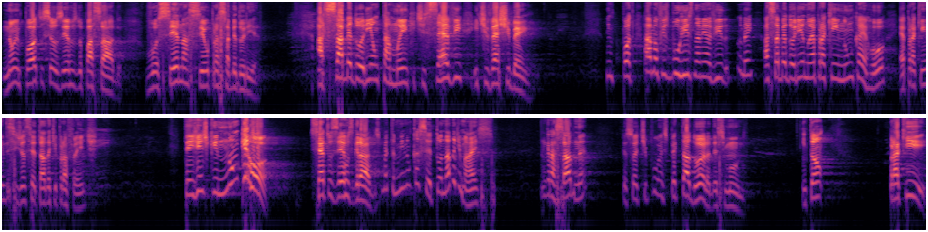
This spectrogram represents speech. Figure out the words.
não importa os seus erros do passado, você nasceu para sabedoria. a sabedoria é um tamanho que te serve e te veste bem. Não importa. Ah, mas eu fiz burrice na minha vida. Tudo bem. A sabedoria não é para quem nunca errou, é para quem decidiu acertar daqui para frente. Tem gente que nunca errou certos erros graves, mas também nunca acertou nada demais. Engraçado, né? A pessoa é tipo uma espectadora desse mundo. Então, para que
